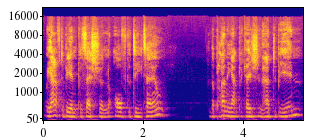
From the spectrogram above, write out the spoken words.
we have to be in possession of the detail. The planning application had to be in,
